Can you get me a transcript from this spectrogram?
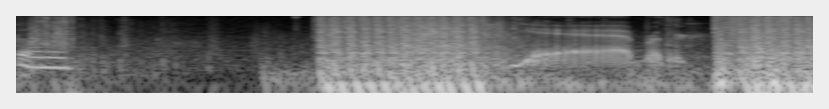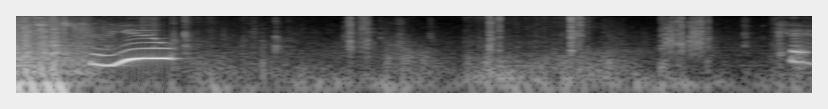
Going in. Yeah, brother. Screw you. Okay.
